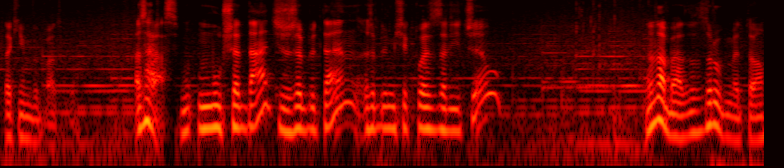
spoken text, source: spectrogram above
W takim wypadku. A zaraz, muszę dać, żeby ten, żeby mi się quest zaliczył? No dobra, to zróbmy to.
